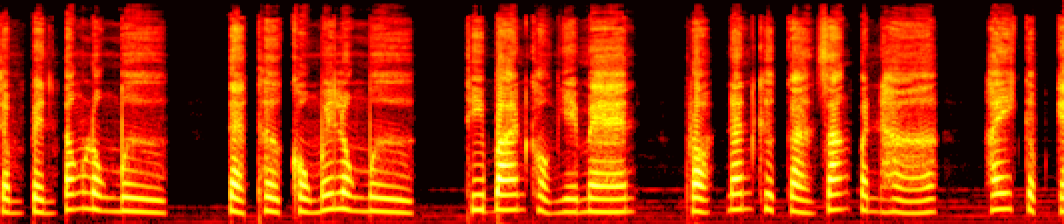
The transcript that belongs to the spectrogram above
จำเป็นต้องลงมือ แต่เธอคงไม่ลงมือที่บ้านของเยแมน เพราะนั่นคือการสร้างปัญหาให้กับแก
